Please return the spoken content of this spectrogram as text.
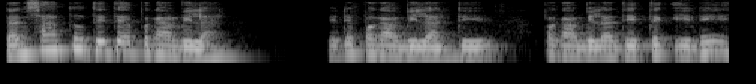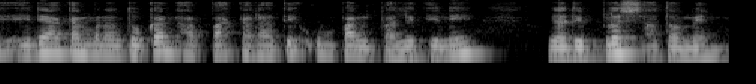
dan satu titik pengambilan. Ini pengambilan di pengambilan titik ini ini akan menentukan apakah nanti umpan balik ini menjadi plus atau min.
